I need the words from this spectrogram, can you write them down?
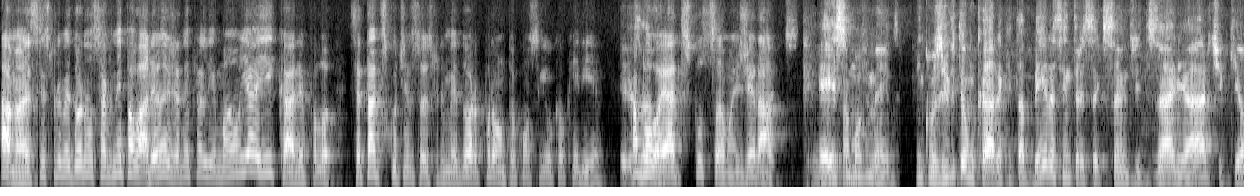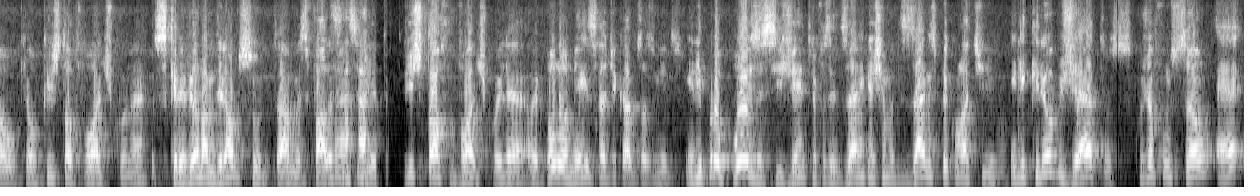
Ah, mas esse espremedor não serve nem para laranja, nem para limão. E aí, cara? Ele falou: Você tá discutindo seu espremedor? Pronto, eu consegui o que eu queria. Exatamente. Acabou, é a discussão, é gerar. É esse o movimento. Inclusive, tem um cara que tá bem nessa intersecção entre design e arte, que é o, que é o Christoph Vodko, né? Escrever o nome dele é um absurdo, tá? Mas fala-se desse jeito. Christoph Vodko, ele é, é, polonês radicado nos Estados Unidos. Ele propôs esse jeito de fazer design que ele chama de design especulativo. Ele cria objetos cuja função é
